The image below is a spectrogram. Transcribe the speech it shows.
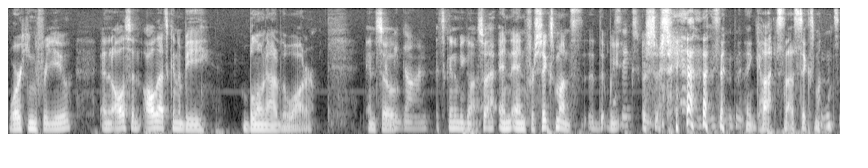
working for you, and then all of a sudden all that's going to be blown out of the water, and so Be gone. it's going to be gone. So and and for six months that we Six so- thank God it's not six months.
